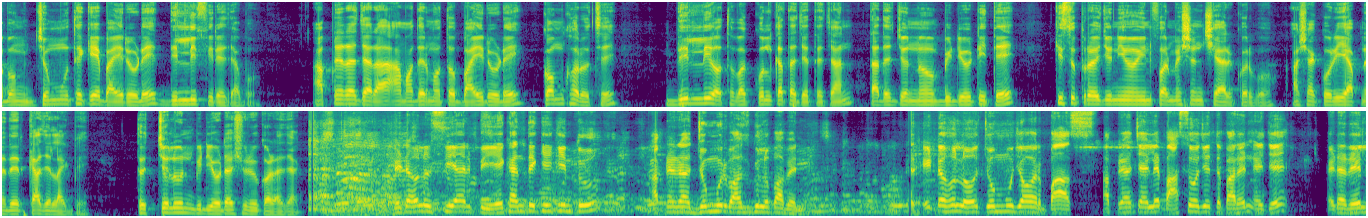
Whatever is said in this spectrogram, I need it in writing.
এবং জম্মু থেকে বাই রোডে দিল্লি ফিরে যাব। আপনারা যারা আমাদের মতো বাই রোডে কম খরচে দিল্লি অথবা কলকাতা যেতে চান, তাদের জন্য ভিডিওটিতে কিছু প্রয়োজনীয় ইনফরমেশন শেয়ার করব। আশা করি আপনাদের কাজে লাগবে। তো চলুন ভিডিওটা শুরু করা যাক। এটা হলো সিআরপি এখান থেকেই কিন্তু আপনারা জম্মুর বাসগুলো পাবেন। এটা হলো জম্মু যাওয়ার বাস। আপনারা চাইলে বাসেও যেতে পারেন। এই যে, এটা রেল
